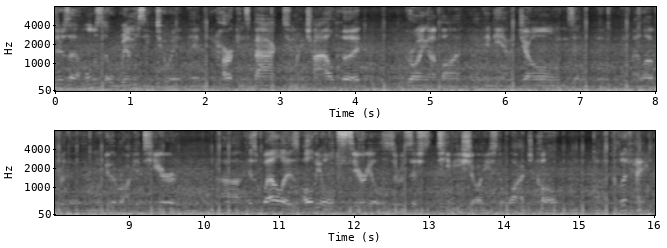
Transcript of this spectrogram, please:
There's a almost a whimsy to it, and it harkens back to my childhood, growing up on uh, Indiana Jones, and, and, and, my love for the movie The Rocketeer, uh, as well as all the old serials. There was this TV show I used to watch called uh, Cliffhanger.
